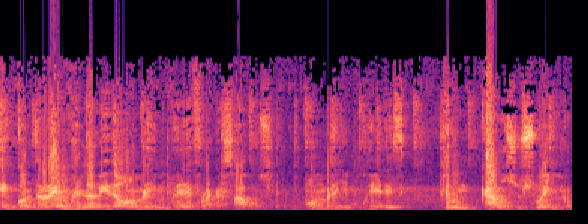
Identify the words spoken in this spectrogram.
encontraremos en la vida hombres y mujeres fracasados, hombres y mujeres truncados su sueño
